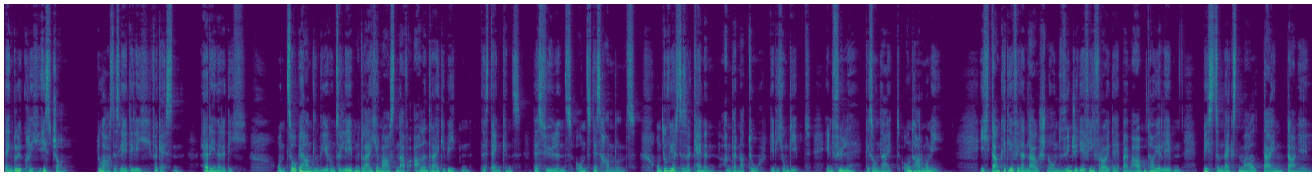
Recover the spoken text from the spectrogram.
Denn glücklich ist schon. Du hast es lediglich vergessen. Erinnere dich. Und so behandeln wir unser Leben gleichermaßen auf allen drei Gebieten des Denkens, des Fühlens und des Handelns. Und du wirst es erkennen an der Natur, die dich umgibt, in Fülle, Gesundheit und Harmonie. Ich danke dir für dein Lauschen und wünsche dir viel Freude beim Abenteuerleben. Bis zum nächsten Mal, dein Daniel.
